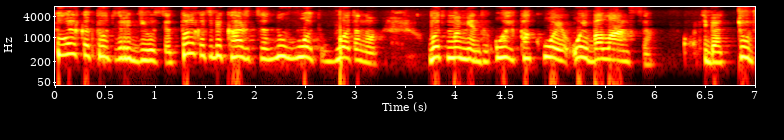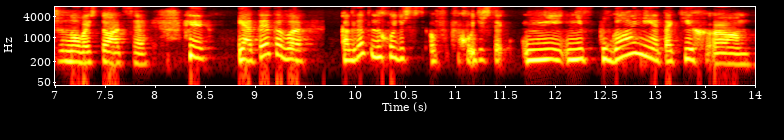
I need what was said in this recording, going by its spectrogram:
только ты утвердился, только тебе кажется, ну вот, вот оно, вот момент, ой, покоя, ой, баланса. У тебя тут же новая ситуация. И, от этого, когда ты находишься, входишься не, не в пугание таких эм,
